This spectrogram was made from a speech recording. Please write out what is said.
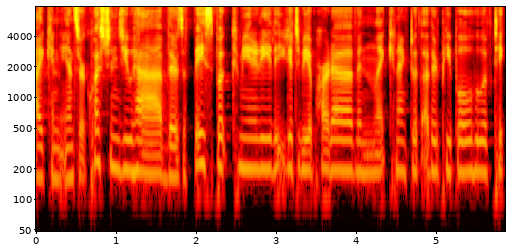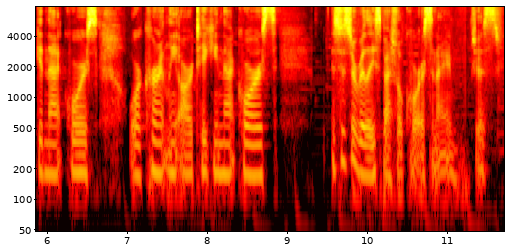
I can answer questions you have. There's a Facebook community that you get to be a part of and like connect with other people who have taken that course or currently are taking that course. It's just a really special course and I just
